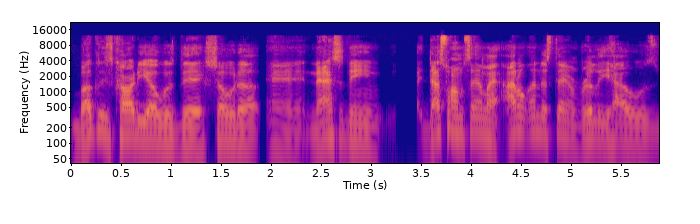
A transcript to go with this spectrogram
Buckley's cardio was there, showed up, and Nassourdine that's what I'm saying. Like, I don't understand really how it was.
